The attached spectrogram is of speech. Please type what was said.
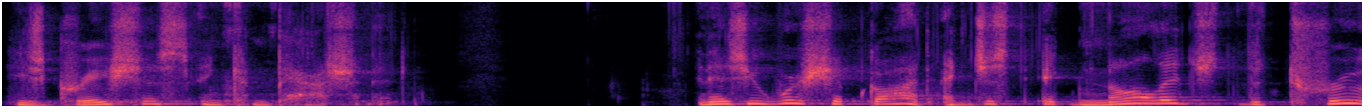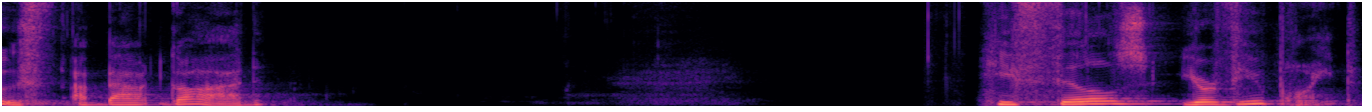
He's gracious and compassionate. And as you worship God and just acknowledge the truth about God, He fills your viewpoint.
